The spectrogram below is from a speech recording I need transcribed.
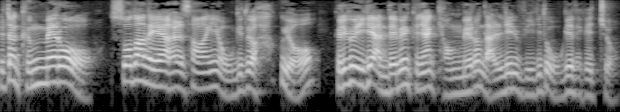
일단 금매로 쏟아내야 할 상황이 오기도 하고요. 그리고 이게 안 되면 그냥 경매로 날릴 위기도 오게 되겠죠.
